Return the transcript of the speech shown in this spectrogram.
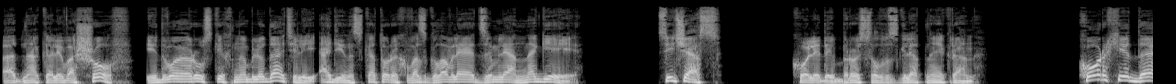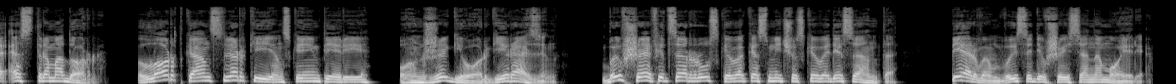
Однако Левашов и двое русских наблюдателей, один из которых возглавляет землян Нагеи. «Сейчас!» — Холидей бросил взгляд на экран. «Хорхе де Эстромадор, лорд-канцлер Киенской империи, он же Георгий Разин, бывший офицер русского космического десанта, первым высадившийся на Мойре.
